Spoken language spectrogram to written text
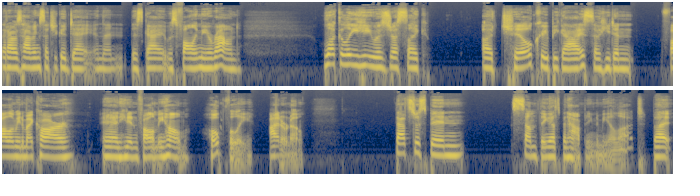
that I was having such a good day. And then this guy was following me around. Luckily, he was just like a chill, creepy guy. So he didn't follow me to my car and he didn't follow me home. Hopefully. I don't know. That's just been something that's been happening to me a lot. But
